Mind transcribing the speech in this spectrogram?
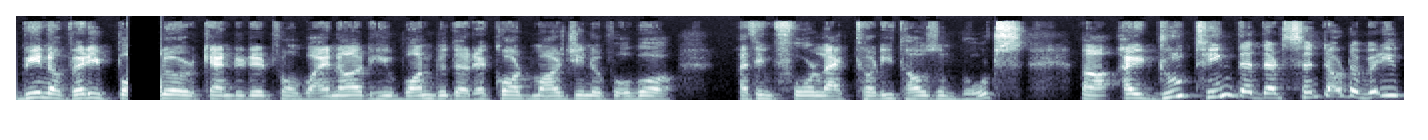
been a very popular candidate from Wayanad. He won with a record margin of over, I think, four lakh thirty thousand votes. Uh, I do think that that sent out a very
